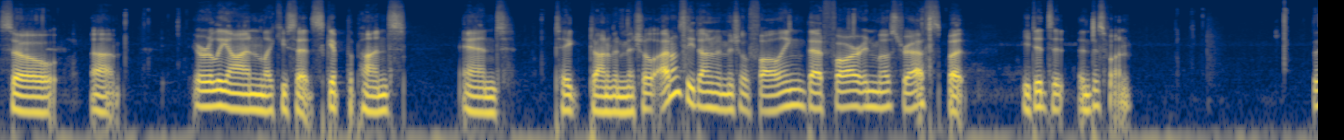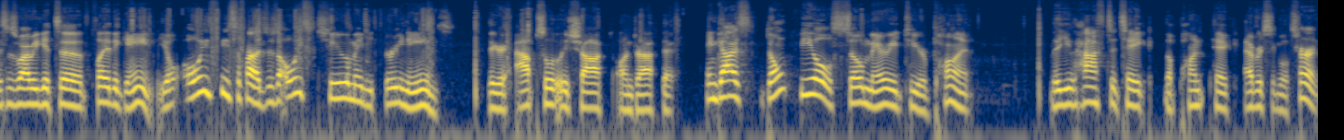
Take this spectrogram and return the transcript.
So um, early on, like you said, skip the punt and take Donovan Mitchell. I don't see Donovan Mitchell falling that far in most drafts, but he did to, in this one. This is why we get to play the game. You'll always be surprised. There's always two, maybe three names that you're absolutely shocked on draft day. And guys, don't feel so married to your punt that you have to take the punt pick every single turn.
